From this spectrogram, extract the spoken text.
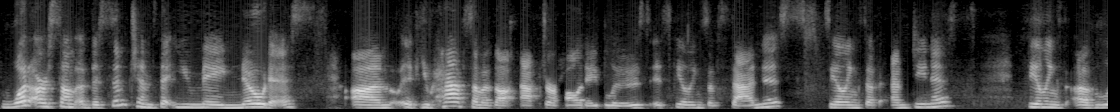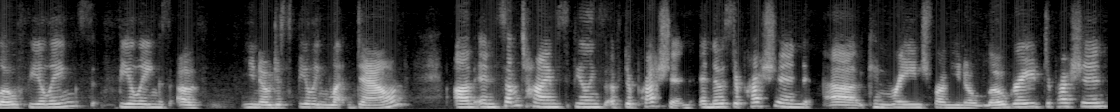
what are some of the symptoms that you may notice um, if you have some of the after holiday blues? Is feelings of sadness, feelings of emptiness, feelings of low feelings, feelings of, you know, just feeling let down. Um, and sometimes feelings of depression. And those depression uh, can range from, you know, low grade depression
